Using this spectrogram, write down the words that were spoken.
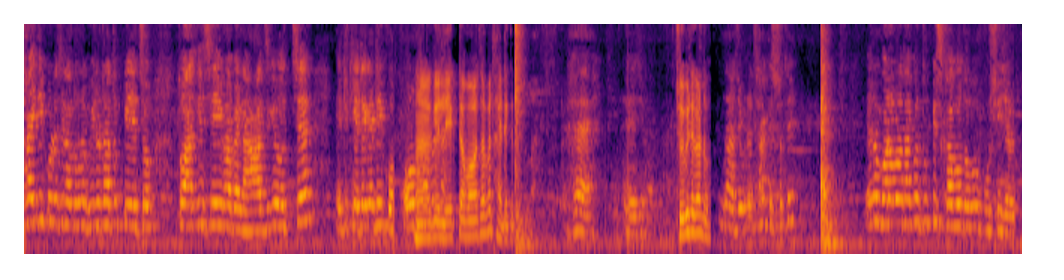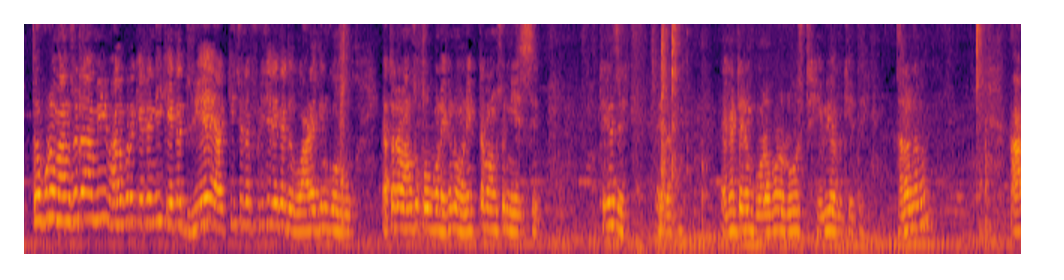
থাই দিয়ে করেছিলাম তোমরা ভিডিওটা হয়তো পেয়েছ। তো আজকে সেইভাবে না আজকে হচ্ছে একটু কেটে কেটেই হ্যাঁ হবে লেগটা বাড়াতে হবে থাইটা কেটে দেবো। হ্যাঁ এই যে। ছবিটা কাটো। না যেটা থাকে সাথে। এরকম বড় বড় থাকবে দু পিস খাব তবু পুষিয়ে যাবে। তো পুরো মাংসটা আমি ভালো করে কেটে নিই কেটে ধুয়ে আর কিছুটা ফ্রিজে রেখে দেবো আরেকদিন করব। এতটা মাংস করব না, এখানে অনেকটা মাংস নিয়ে এসছে। ঠিক আছে? এই দেখো এরকম বড় বড় রোস্ট হেভি হবে খেতে। ভালো না আর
